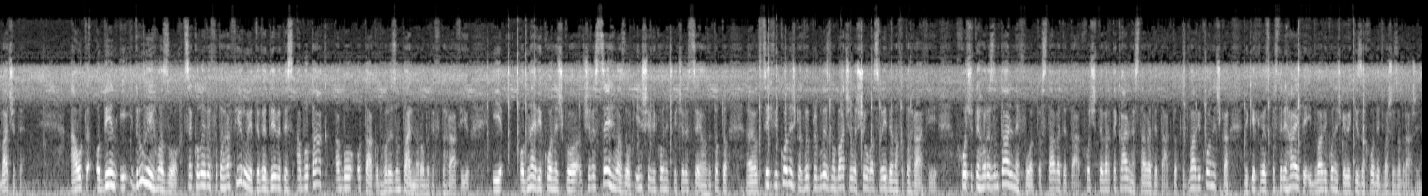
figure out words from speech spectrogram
Бачите? А от один і, другий глазок, це коли ви фотографіруєте, ви дивитесь або так, або отак, от горизонтально робите фотографію. І одне віконечко через цей глазок, інше віконечко через цей глазок. Тобто е, в цих віконечках ви приблизно бачили, що у вас вийде на фотографії. Хочете горизонтальне фото, ставите так. Хочете вертикальне, ставите так. Тобто два віконечка, в яких ви спостерігаєте, і два віконечка, в які заходить ваше зображення.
